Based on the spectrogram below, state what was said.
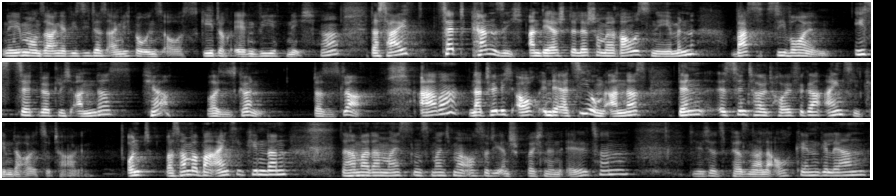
nehmen und sagen, ja, wie sieht das eigentlich bei uns aus? Geht doch irgendwie nicht. Das heißt, Z kann sich an der Stelle schon mal rausnehmen, was Sie wollen. Ist Z wirklich anders? Ja, weil sie es können. Das ist klar. Aber natürlich auch in der Erziehung anders, denn es sind halt häufiger Einzelkinder heutzutage. Und was haben wir bei Einzelkindern? Da haben wir dann meistens manchmal auch so die entsprechenden Eltern, die ich als Personale auch kennengelernt.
